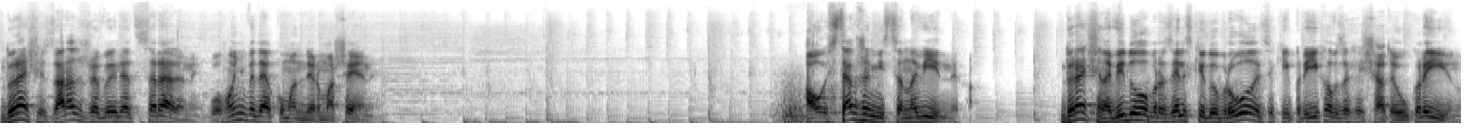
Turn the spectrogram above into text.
До речі, зараз вже вигляд зсередини. Вогонь веде командир машини. А ось це вже місце навідника. До речі, на відео бразильський доброволець, який приїхав захищати Україну.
